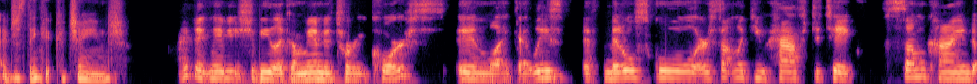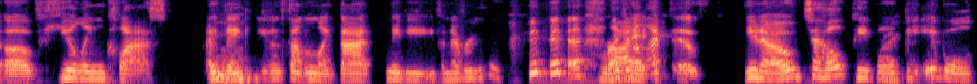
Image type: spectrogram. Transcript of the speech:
I just think it could change. I think maybe it should be like a mandatory course in like at least if middle school or something like you have to take some kind of healing class. I mm-hmm. think even something like that, maybe even every year, like an elective, you know, to help people right. be able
